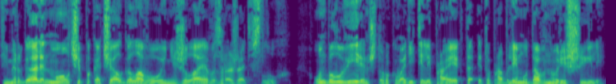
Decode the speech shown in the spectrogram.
Тимиргалин молча покачал головой, не желая возражать вслух. Он был уверен, что руководители проекта эту проблему давно решили,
